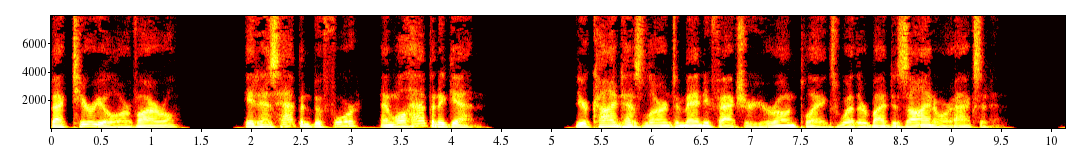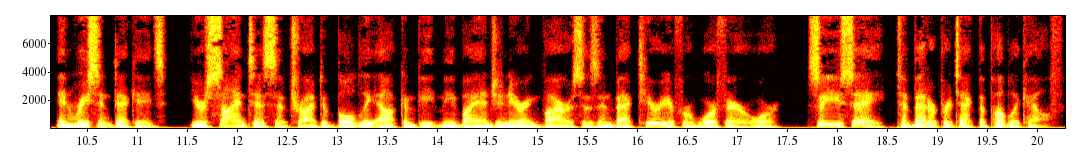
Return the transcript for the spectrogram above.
bacterial or viral? It has happened before, and will happen again. Your kind has learned to manufacture your own plagues, whether by design or accident. In recent decades, your scientists have tried to boldly outcompete me by engineering viruses and bacteria for warfare or, so you say, to better protect the public health.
